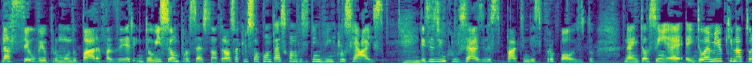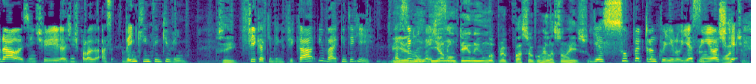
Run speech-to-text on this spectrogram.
nasceu, veio para o mundo para fazer. Então isso é um processo natural, só que isso acontece quando você tem vínculos reais. Esses vínculos reais eles partem desse propósito, né? Então assim, é, então é meio que natural. A gente a gente fala, "Ah, vem quem tem que vir, Sim. fica quem tem que ficar e vai quem tem que ir. E, É eu, não, e eu assim. não tenho nenhuma preocupação com relação a isso. E é super tranquilo. E assim, eu acho Ótimo. que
